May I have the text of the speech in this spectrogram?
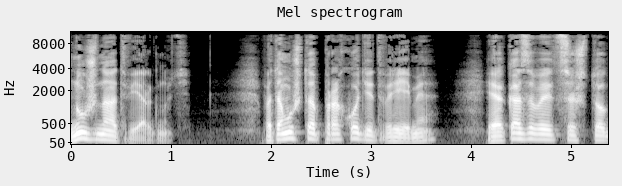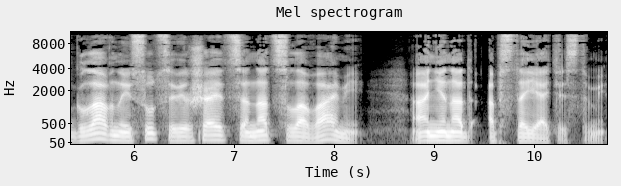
нужно отвергнуть, потому что проходит время, и оказывается, что главный суд совершается над словами, а не над обстоятельствами.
